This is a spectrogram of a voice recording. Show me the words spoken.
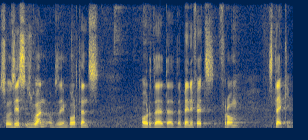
So this is one of the importance or the, the, the benefits from stacking.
